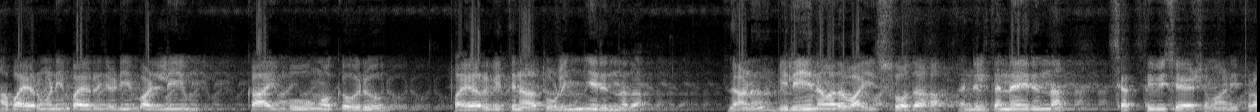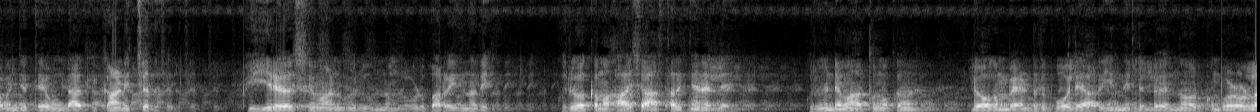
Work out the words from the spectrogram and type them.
ആ പയറുമണിയും പയറ് ചെടിയും വള്ളിയും കായും പൂവും ഒക്കെ ഒരു പയറ് വിത്തിനകത്ത് ഒളിഞ്ഞിരുന്നതാണ് ഇതാണ് വിലീനമത വൈസ്വത എന്നിൽ തന്നെ ഇരുന്ന ശക്തിവിശേഷമാണ് ഈ പ്രപഞ്ചത്തെ ഉണ്ടാക്കി കാണിച്ചത്. ഈ രഹസ്യമാണ് ഗുരു നമ്മളോട് പറയുന്നത്. ഗുരുവൊക്കെ മഹാശാസ്ത്രജ്ഞനല്ലേ? ഗുരുവിന്റെ മഹത്വമൊക്കെ ലോകം വേണ്ടതുപോലെ അറിയുന്നില്ലല്ലോ എന്നോർക്കുമ്പോഴുള്ള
